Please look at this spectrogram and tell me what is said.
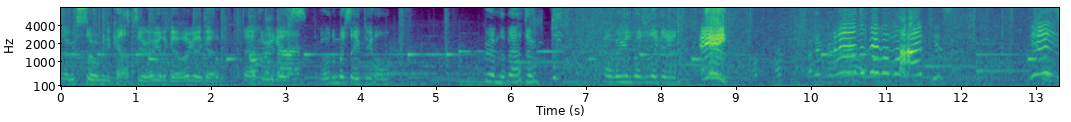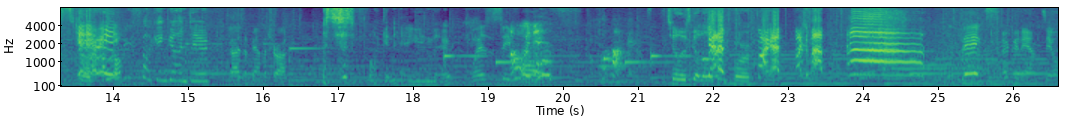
There were so many cops here. I gotta go. I gotta go. Bathroom Oh my it is. God. Go into my safety hole. Crim, the bathroom. Covering as much as I can. E! Run it, run it, Ah, the people behind us! Yeah, it's scary! Drop your fucking gun, dude. Guys, I found the truck. It's just fucking hanging there. Where's the C4? Oh, it is. Fuck. The Chilly's got a Get him! for Fuck it! Fuck him up! Ah! There's pigs! Don't go down, Seal.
